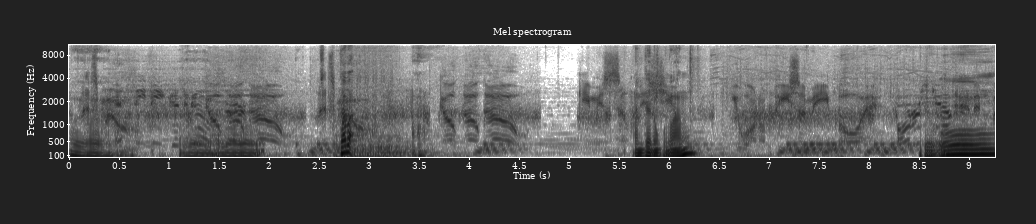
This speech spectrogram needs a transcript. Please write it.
어이, 어이. 잡아 안 되는구만. 그리고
